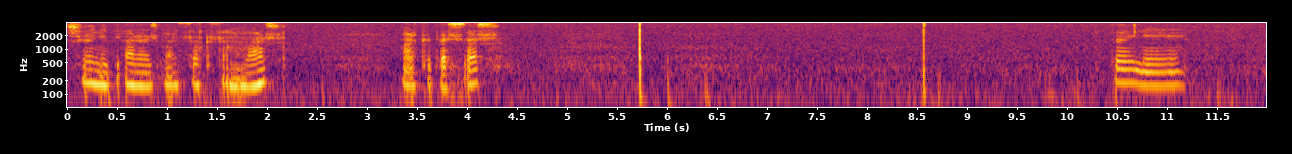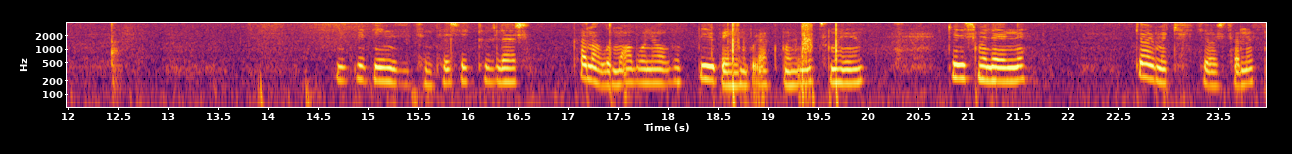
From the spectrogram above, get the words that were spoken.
Şöyle bir aranjman saksım var. Arkadaşlar. Böyle. İzlediğiniz için teşekkürler. Kanalıma abone olup bir beğeni bırakmayı unutmayın gelişmelerini görmek istiyorsanız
